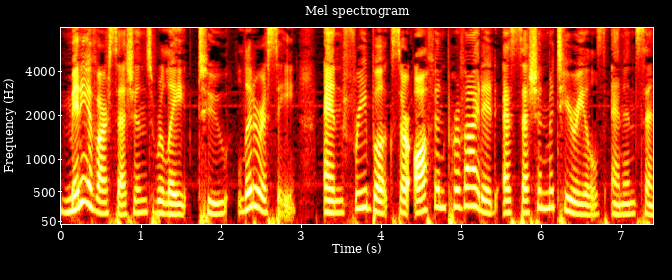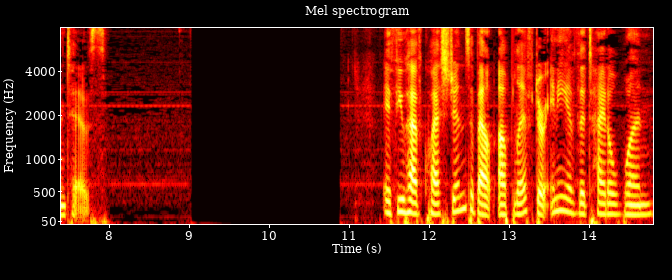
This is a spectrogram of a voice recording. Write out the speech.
Many of our sessions relate to literacy, and free books are often provided as session materials and incentives. If you have questions about Uplift or any of the Title I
